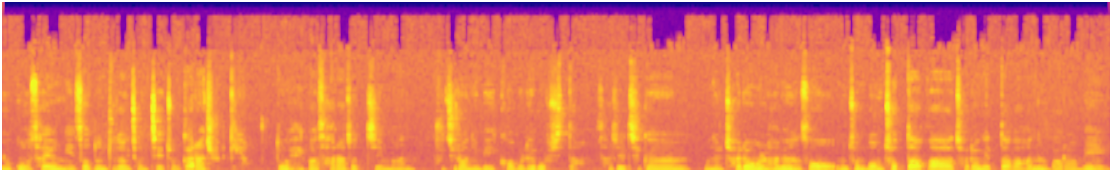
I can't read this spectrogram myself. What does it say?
이거 사용해서 눈두덩이 전체에 좀 깔아줄게요. 또 해가 사라졌지만 부지런히 메이크업을 해봅시다. 사실 지금 오늘 촬영을 하면서 엄청 멈췄다가 촬영했다가 하는 바람에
